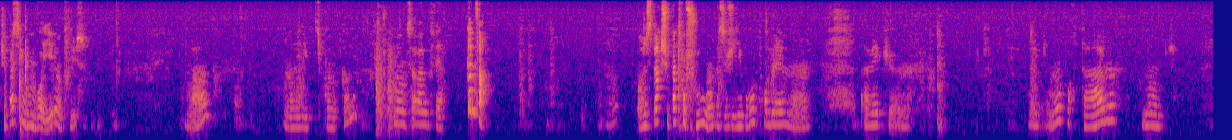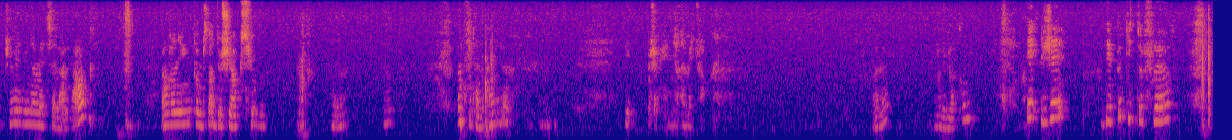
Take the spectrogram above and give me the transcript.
Je sais pas si vous me voyez en plus. Voilà. On enlève les petits points de colle. Donc ça va vous faire comme ça. J'espère que je suis pas trop flou, hein, parce que j'ai des gros problèmes euh, avec, euh, avec mon portable. Donc, je vais venir mettre celle-là là. Alors, j'en ai une comme ça de chez Action. Un petit de Et je vais venir la mettre là. Voilà. Et j'ai des petites fleurs.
